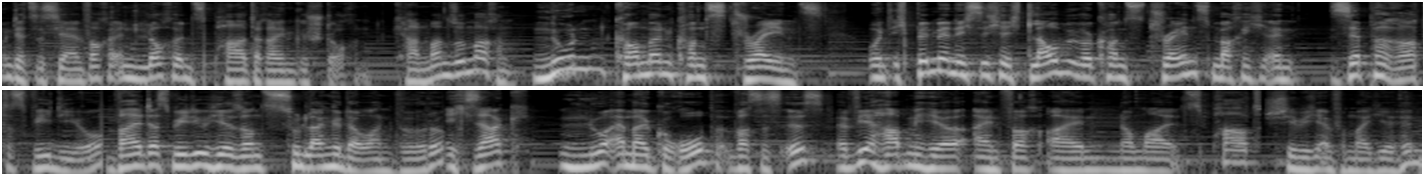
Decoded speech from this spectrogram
und jetzt ist hier einfach ein Loch ins Part reingestochen. Kann man so machen. Nun kommen Constraints. Und ich bin mir nicht sicher, ich glaube über Constraints mache ich ein separates Video, weil das Video hier sonst zu lange dauern würde. Ich sag nur einmal grob, was es ist. Wir haben hier einfach ein normales Part. Schiebe ich einfach mal hier hin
